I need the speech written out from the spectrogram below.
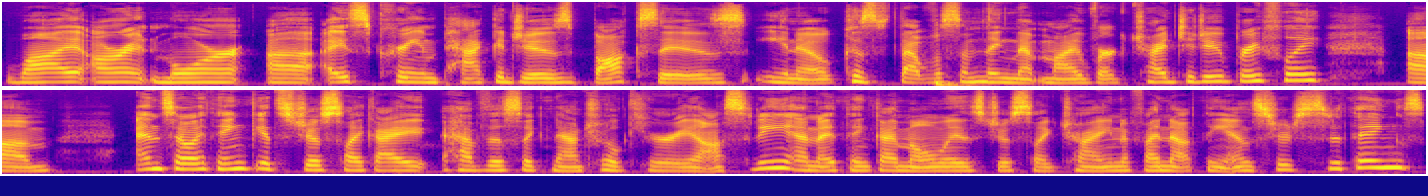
why aren't more uh, ice cream packages, boxes, you know, because that was something that my work tried to do briefly. Um, and so I think it's just like I have this like natural curiosity and I think I'm always just like trying to find out the answers to things.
